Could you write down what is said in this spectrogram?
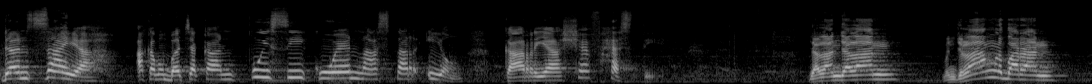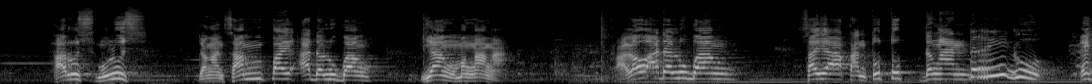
Dan saya akan membacakan puisi kue nastar iong. Karya Chef Hesti. Jalan-jalan menjelang lebaran harus mulus. Jangan sampai ada lubang yang menganga. Kalau ada lubang, saya akan tutup dengan... Terigu. Eh,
